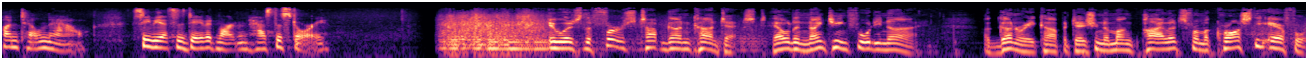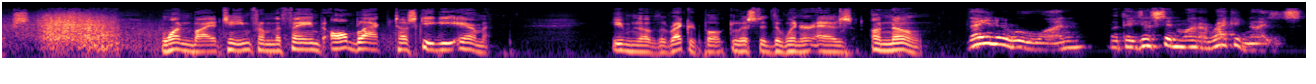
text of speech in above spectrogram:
until now. CBS's David Martin has the story. It was the first Top Gun contest held in 1949, a gunnery competition among pilots from across the Air Force, won by a team from the famed all-black Tuskegee Airmen, even though the record book listed the winner as unknown. They knew who won, but they just didn't want to recognize us.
